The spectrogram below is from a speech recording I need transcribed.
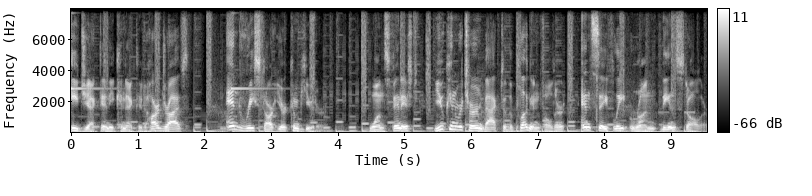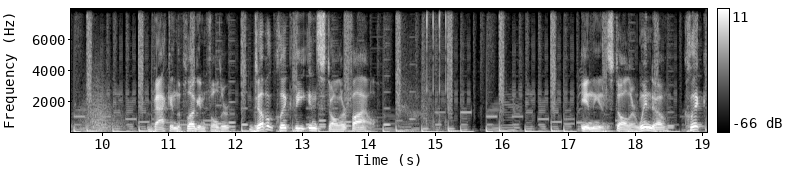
eject any connected hard drives, and restart your computer. Once finished, you can return back to the plugin folder and safely run the installer. Back in the plugin folder, double-click the installer file. In the installer window, click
